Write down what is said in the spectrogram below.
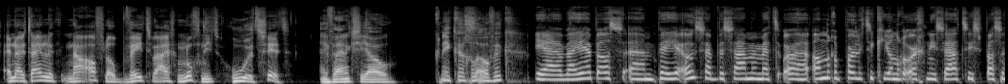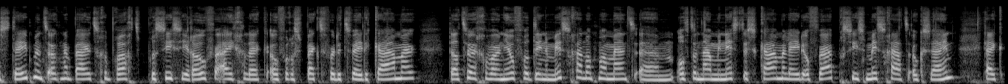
En uiteindelijk, na afloop, weten we eigenlijk nog niet hoe het zit. Even ik zie jou knikken, geloof ik. Ja, wij hebben als um, ehm, PJO's hebben samen met uh, andere politieke jongere organisaties pas een statement ook naar buiten gebracht. Precies hierover eigenlijk, over respect voor de Tweede Kamer. Dat er gewoon heel veel dingen misgaan op het moment. Um, of dat nou ministers, Kamerleden of waar precies misgaat ook zijn. Kijk,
